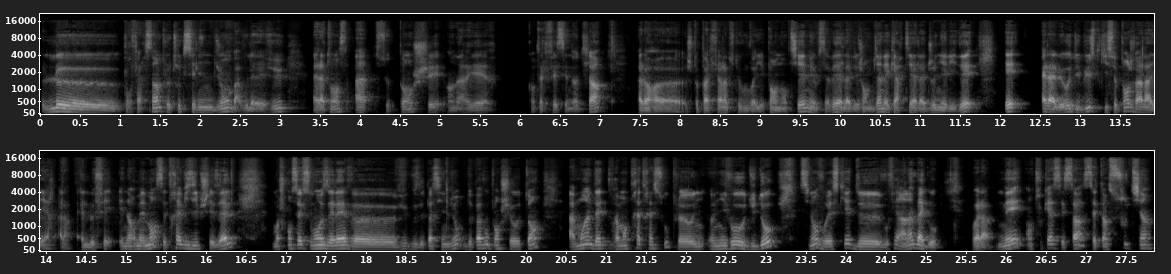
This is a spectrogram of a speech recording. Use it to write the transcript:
Pour faire simple, le truc Céline Dion, bah, vous l'avez vu, elle a tendance à se pencher en arrière quand elle fait ces notes-là. Alors, euh, je ne peux pas le faire là parce que vous ne me voyez pas en entier, mais vous savez, elle a les jambes bien écartées à la Johnny Hallyday et elle a le haut du buste qui se penche vers l'arrière. Alors, elle le fait énormément, c'est très visible chez elle. Moi, je conseille souvent aux élèves, euh, vu que vous n'êtes pas Lion, de ne pas vous pencher autant, à moins d'être vraiment très très souple au, niveau du dos. Sinon, vous risquez de vous faire un limbago. Voilà. Mais en tout cas, c'est ça, c'est un soutien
